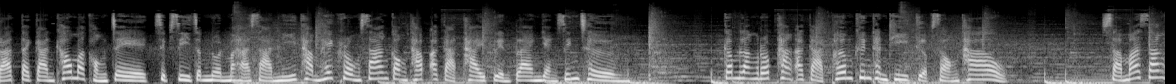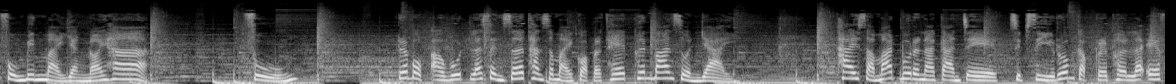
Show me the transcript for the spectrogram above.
รัฐ แต่การเข้ามาของ J 14 จำนวนมหาศาลนี้ทำให้โครงสร้างกองทัพอากาศไทยเปลี่ยนแปลงอย่างสิ้นเชิง กำลังรบทางอากาศเพิ่มขึ้นทันทีเกือบ 2 เท่า สามารถสร้างฝูงบินใหม่อย่างน้อย 5 ฝูง ระบบอาวุธและเซ็นเซอร์ทันสมัยกว่าประเทศเพื่อนบ้านส่วนใหญ่ ไทยสามารถบูรณาการ J 14 ร่วมกับกระเพลและ F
